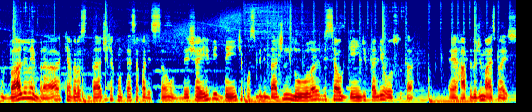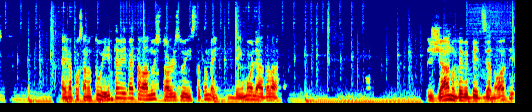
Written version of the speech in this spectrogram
Vale lembrar que a velocidade que acontece a aparição deixa evidente a possibilidade nula de ser alguém de pele e osso, tá? É rápido demais para isso. Aí vai postar no Twitter e vai estar tá lá no Stories do Insta também. Deem uma olhada lá. Já no BBB 19,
